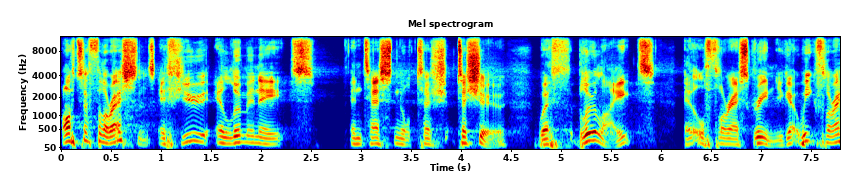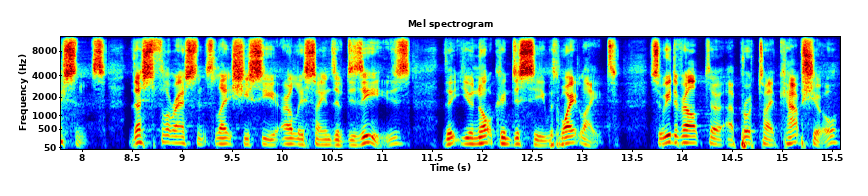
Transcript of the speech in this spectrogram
Autofluorescence, if you illuminate intestinal tis tissue with blue light, it'll fluoresce green. You get weak fluorescence. This fluorescence lets you see early signs of disease that you're not going to see with white light. So we developed a, a prototype capsule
